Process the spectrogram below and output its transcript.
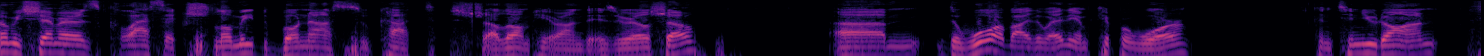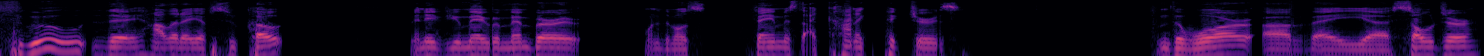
Naomi Shemer's classic Shlomit Bona Sukat Shalom here on the Israel Show. Um, the war, by the way, the Yom Kippur War, continued on through the holiday of Sukkot. Many of you may remember one of the most famous, iconic pictures from the war of a uh, soldier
